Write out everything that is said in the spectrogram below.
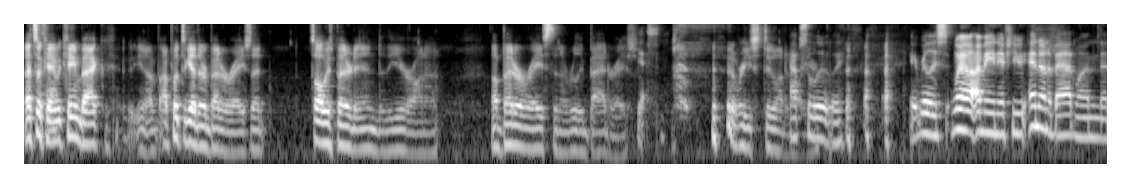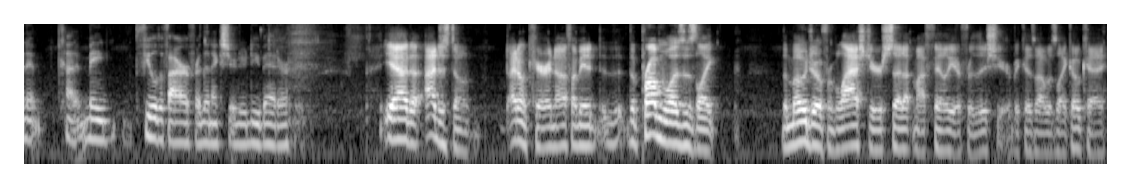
that's okay. We came back. You know, I put together a better race. That it's always better to end the year on a a better race than a really bad race Yes. where you stew on it. Absolutely. it really, well, I mean, if you end on a bad one, then it kind of may fuel the fire for the next year to do better. Yeah, I just don't. I don't care enough. I mean, the problem was is like the mojo from last year set up my failure for this year because I was like, okay,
